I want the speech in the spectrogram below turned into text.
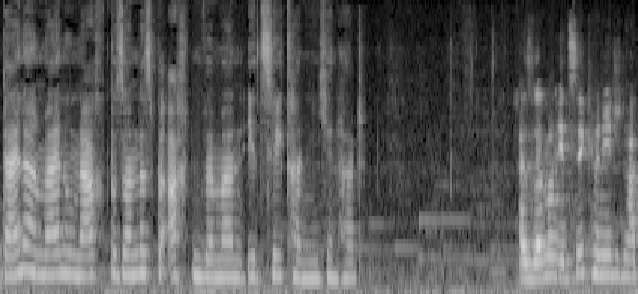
deiner Meinung nach besonders beachten, wenn man EC-Kaninchen hat? Also, wenn man EC-Kaninchen hat,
